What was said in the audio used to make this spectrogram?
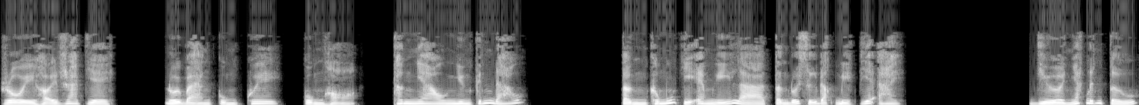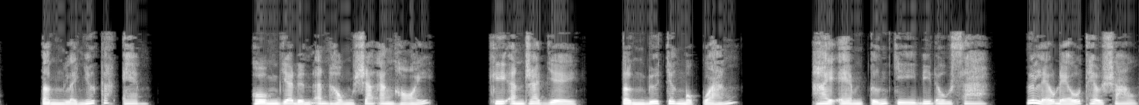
rồi hợi ra về. Đôi bạn cùng quê, cùng họ, thân nhau nhưng kính đáo. Tần không muốn chị em nghĩ là Tần đối xử đặc biệt với ai. Vừa nhắc đến tử, Tần lại nhớ các em. Hôm gia đình anh Hồng sang ăn hỏi. Khi anh ra về, Tần đưa chân một quãng. Hai em tưởng chị đi đâu xa, cứ lẻo đẻo theo sau.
